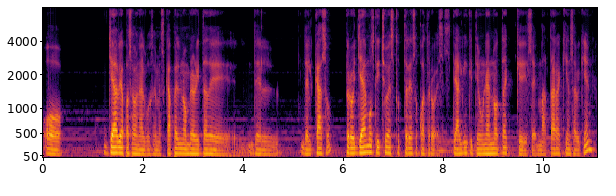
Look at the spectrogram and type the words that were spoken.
O ya había pasado en algo, se me escapa el nombre ahorita de, del, del caso, pero ya hemos dicho esto tres o cuatro veces, de alguien que tiene una nota que dice matar a quién sabe quién.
